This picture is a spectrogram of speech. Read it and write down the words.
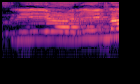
Sri Hari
